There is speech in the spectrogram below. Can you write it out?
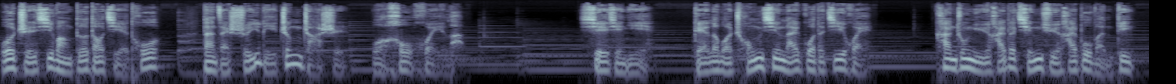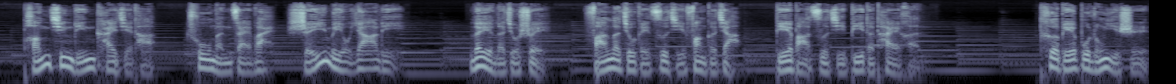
我只希望得到解脱，但在水里挣扎时，我后悔了。”谢谢你，给了我重新来过的机会。看出女孩的情绪还不稳定，彭清林开解她：出门在外，谁没有压力？累了就睡，烦了就给自己放个假，别把自己逼得太狠。特别不容易时，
